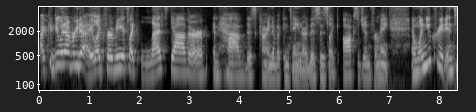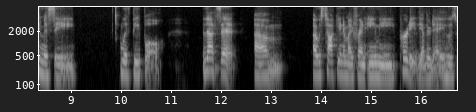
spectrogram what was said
I could do it every day. Like, for me, it's like, let's gather and have this kind of a container. This is like oxygen for me. And when you create intimacy with people, that's it. Um, I was talking to my friend Amy Purdy the other day, who's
